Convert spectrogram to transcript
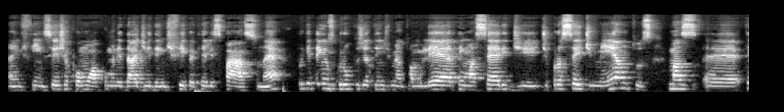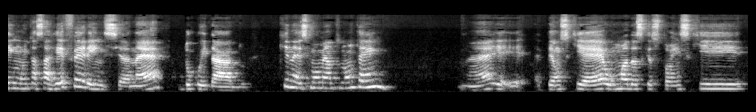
enfim, seja como a comunidade identifica aquele espaço, né? Porque tem os grupos de atendimento à mulher, tem uma série de, de procedimentos, mas é, tem muito essa referência, né, do cuidado, que nesse momento não tem, né? E, penso que é uma das questões que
